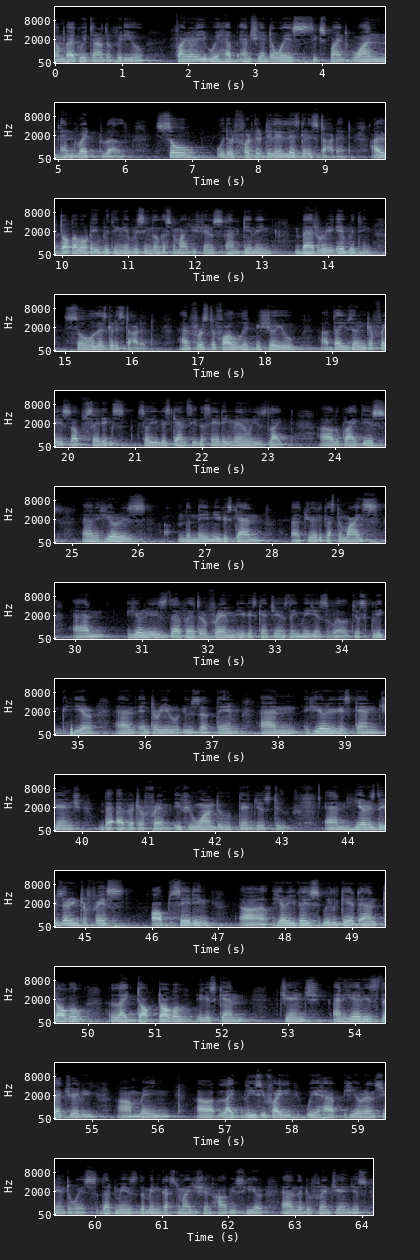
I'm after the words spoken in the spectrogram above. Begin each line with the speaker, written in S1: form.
S1: welcome back with another video. Finally we have ancient os 6.1 android 12 so without further delay let's get started. I'll talk about everything every single customizations and gaming battery everything. So let's get started. And first of all let me show you uh, the user interface of settings. So you guys can see the setting menu is like uh, look like this. And here is the name you guys can actually customize and here is the avatar frame. You guys can change the image as well. Just click here and enter your user name. And here you guys can change the avatar frame if you want to then just do. And here is the user interface of the setting. Uh, here you guys will get and toggle like dock toggle. You guys can change. And here is the actually uh, main uh, like Blissify we have here Ancient OS that means the main customization hub is here and the different changes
